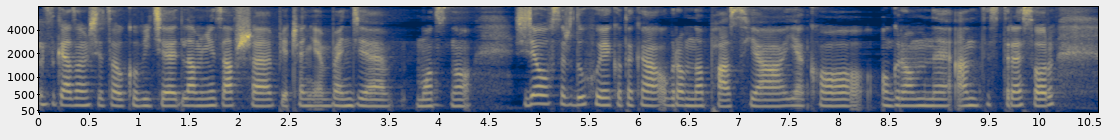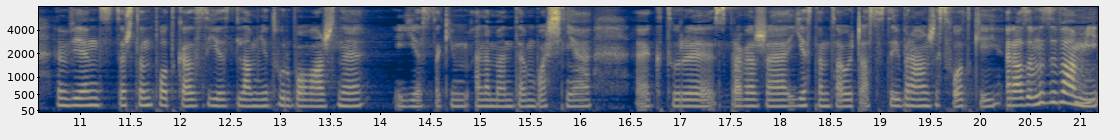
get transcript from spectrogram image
Zgadzam się całkowicie. Dla mnie zawsze pieczenie będzie mocno siedziało w serduchu jako taka ogromna pasja, jako ogromny antystresor, więc też ten podcast jest dla mnie turbo ważny jest takim elementem właśnie, e, który sprawia, że jestem cały czas w tej branży słodkiej razem z Wami.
